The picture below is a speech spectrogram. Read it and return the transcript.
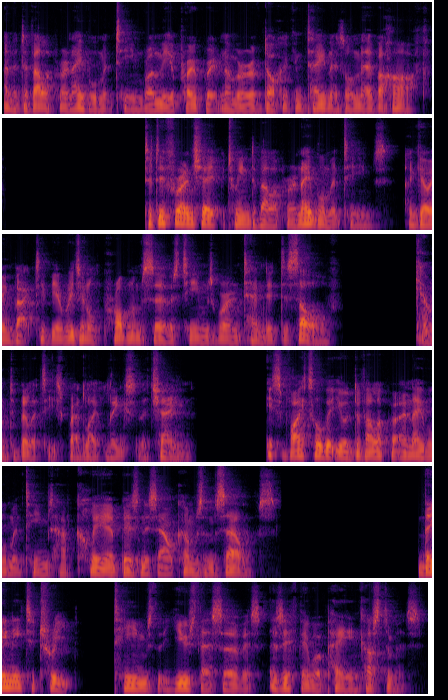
and the developer enablement team run the appropriate number of Docker containers on their behalf. To differentiate between developer enablement teams and going back to the original problem service teams were intended to solve, accountability spread like links in a chain, it's vital that your developer enablement teams have clear business outcomes themselves they need to treat teams that use their service as if they were paying customers.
